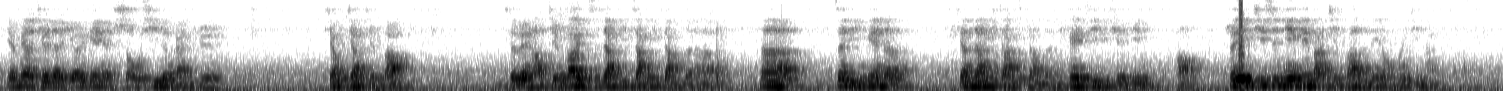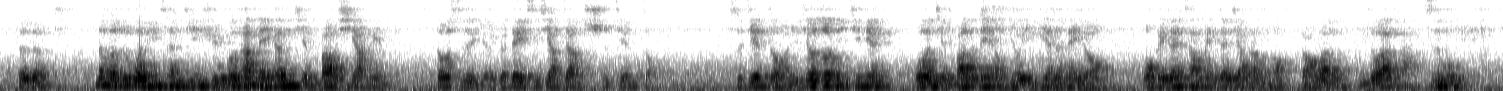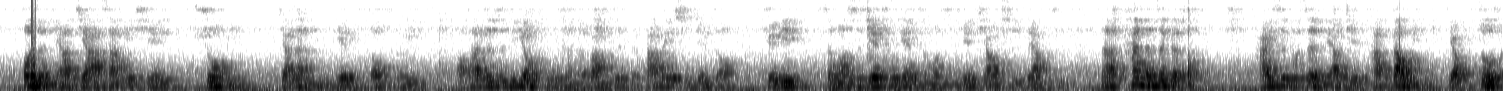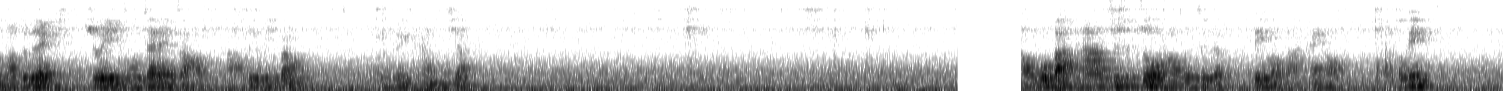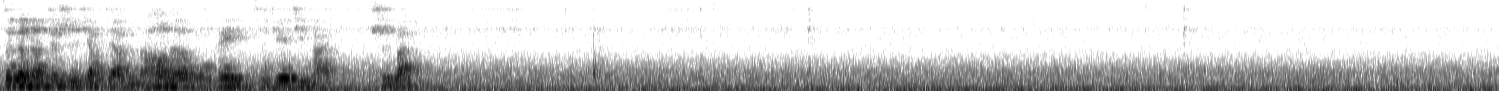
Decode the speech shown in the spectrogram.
有没有觉得有一点点熟悉的感觉？像不像简报？对不对哈？简报也是这样一张一张的哈。那这里面呢，像这样一张一张的，你可以自己去决定。好，所以其实你也可以把简报的内容汇进来，真的。那么如果您曾经学过，它每一根简报下面都是有一个类似像这样时间轴，时间轴，也就是说你今天我有简报的内容，有影片的内容，我可以在上面再加上什么？包括你说要打字幕。或者你要加上一些说明，加上影片都可以。哦，它就是利用图层的方式搭配时间轴，决定什么时间出现，什么时间消失这样子。那看了这个还是不是很了解，它到底要做什么，对不对？所以我再来找啊这个地方，我可以看一下。好，我把它就是做好的这个 demo 打开哈，OK。这个呢，就是像这样子，然后呢，我可以直接进来示范。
